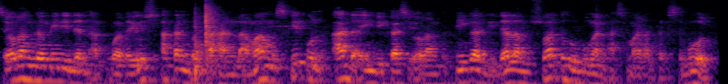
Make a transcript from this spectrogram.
seorang Gemini dan Aquarius akan bertahan lama meskipun ada indikasi orang ketiga di dalam suatu hubungan asmara tersebut.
